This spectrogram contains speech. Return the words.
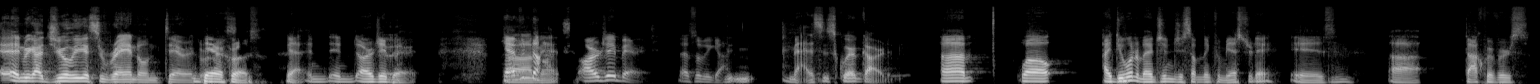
and we got Julius Randle and Derek. Derrick Rose. Rose. Yeah, and, and RJ Barrett. Kevin man. Knox, RJ Barrett. That's what we got. Madison Square Garden. Um, well, I do want to mention just something from yesterday is Mhm. uh, Doc Rivers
